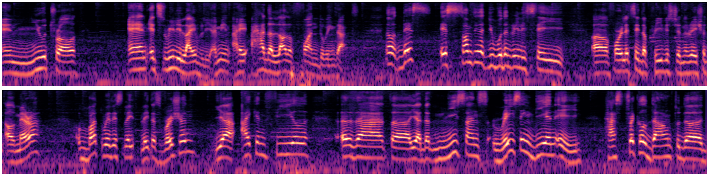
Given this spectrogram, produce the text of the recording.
and neutral and it's really lively. I mean, I had a lot of fun doing that. Now, this is something that you wouldn't really say uh, for, let's say, the previous generation Almera, but with this late, latest version, yeah, I can feel uh, that, uh, yeah, that Nissan's racing DNA has trickled down to the,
